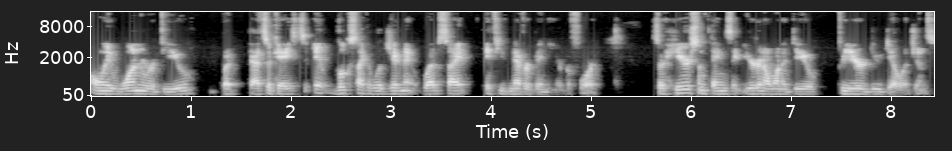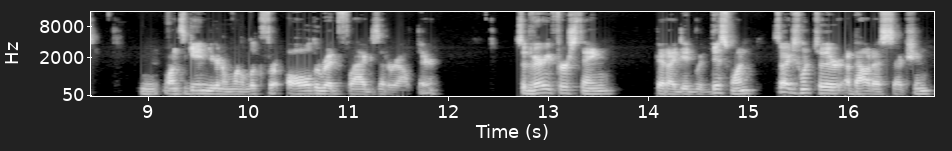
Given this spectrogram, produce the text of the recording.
Only one review, but that's okay. It looks like a legitimate website if you've never been here before. So here are some things that you're going to want to do for your due diligence. Once again, you're going to want to look for all the red flags that are out there. So the very first thing that I did with this one, so I just went to their About Us section,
